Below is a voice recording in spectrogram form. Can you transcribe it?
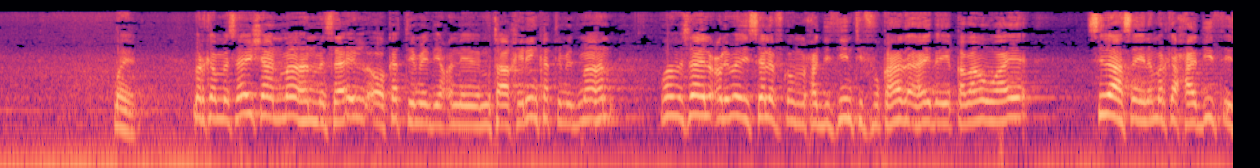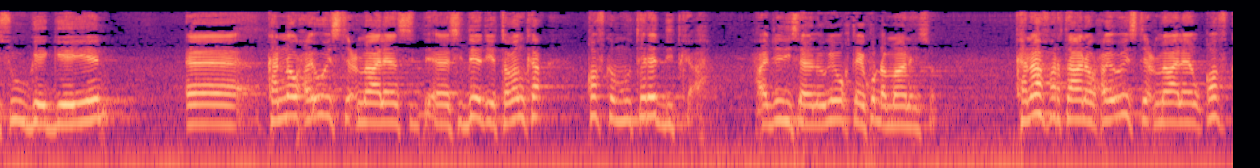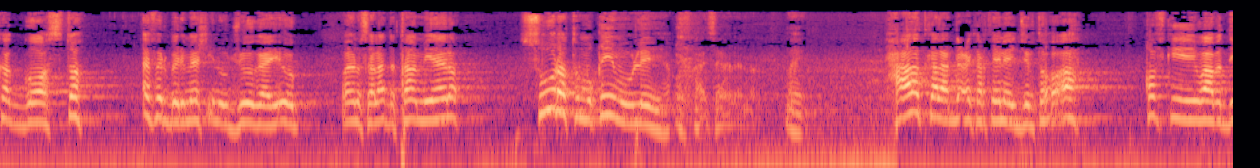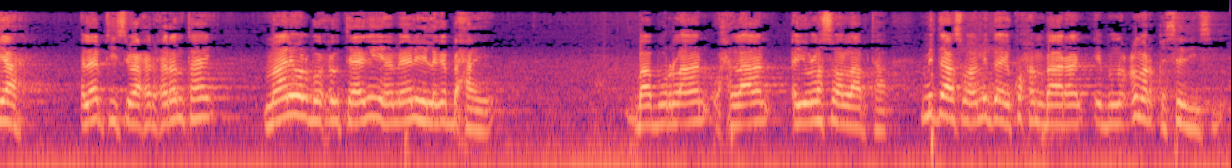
Ayb marka masaa-ishan maahan masaa'il oo ka timid yacni mutaakhiriin ka timid maahan waa masaa'il culimadii selafka oo muxadisiintii fuqahada ahayd ay qabaan waaye. Sidaasayna marka axaadiidta isugu geegeeyeen kanna waxay u isticmaaleen siddeed iyo tobanka qofka mutaradidka ah. Xaajadiisa aan ogeyn waqti ay ku dhammaanayso. Kan afartaana waxay u isticmaaleen qofka goosto. Afar beri meesha inuu joogaayo og waa inuu salaadda taam yeelo. Suuratu muqiim uu leeyahay qofka xaalad kalea dhici karta inay jirto oo ah qofkii waaba diyaar. Alaabtiisii waa xirxiran tahay. Maalin walba wuxuu taagan yahay meelihii laga baxayey baabuur la'aan wax la'aan ayuu la soo laabtaa. Middaas waa midda ay ku xambaaraan ibnu cumar qisadiisii.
